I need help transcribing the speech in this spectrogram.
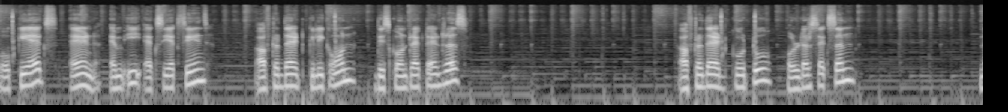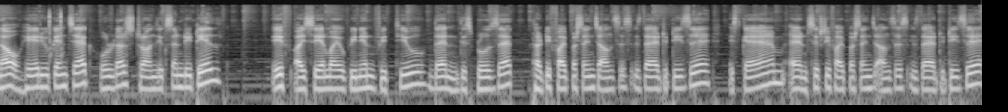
OKX and MEXC exchange. After that click on this contract address. After that go to holder section. Now here you can check holders transaction details. If I share my opinion with you then this project 35% chances is that it is a scam and 65% chances is that it is a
